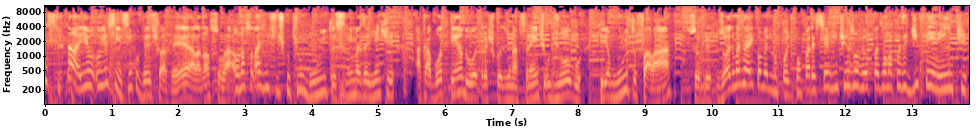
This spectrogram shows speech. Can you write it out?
Não, e, o- e assim, cinco vezes favela, nosso lar. O nosso lar a gente discutiu muito, assim, mas a gente acabou tendo outras coisas na frente. O Diogo queria muito falar sobre o episódio, mas aí, como ele não pôde comparecer, a gente resolveu fazer uma coisa diferente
